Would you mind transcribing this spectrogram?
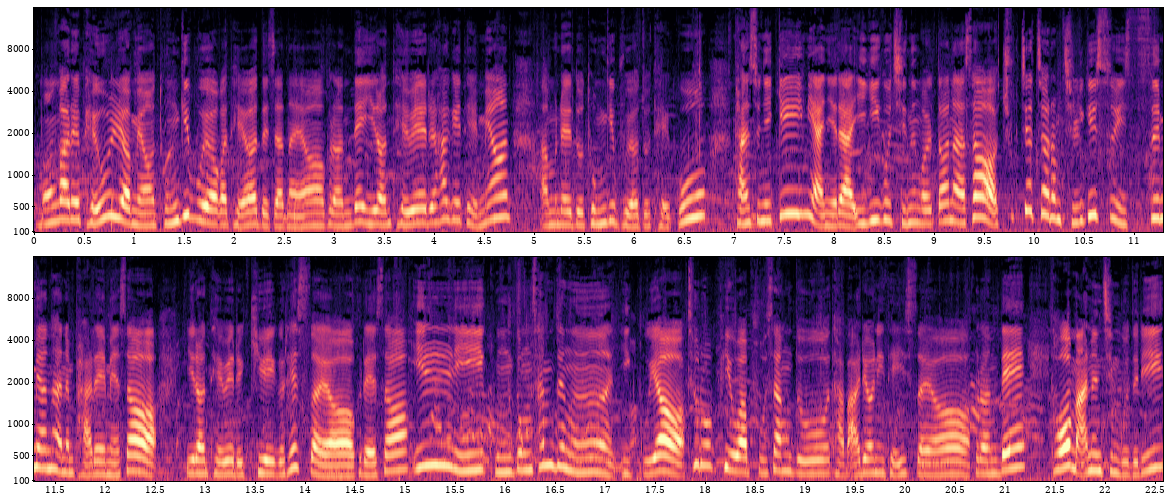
뭔가를 배우려면 동기부여가 되어야 되잖아요. 그런데 이런 대회를 하게 되면 아무래도 동기부여도 되고 단순히 게임이 아니라 이기고 지는 걸 떠나서 축제처럼 즐길 수 있으면 하는 바람에서 이런 대회를 기획을 했어요. 그래서 1, 2 공동 3등은 있고요. 트로피와 부상도 다 마련이 돼 있어요. 그런데 더 많은 친구들이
